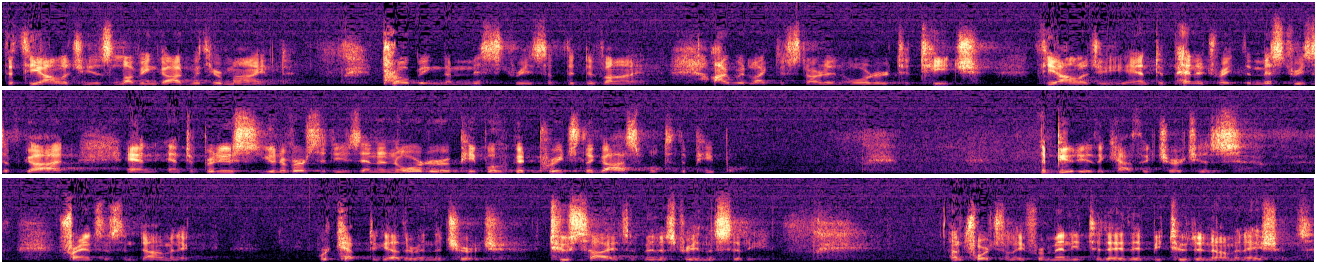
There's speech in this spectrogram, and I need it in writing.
The theology is loving God with your mind probing the mysteries of the divine. I would like to start an order to teach theology and to penetrate the mysteries of God and, and to produce universities and an order of people who could preach the gospel to the people. The beauty of the Catholic Church is Francis and Dominic were kept together in the church, two sides of ministry in the city. Unfortunately, for many today, there'd be two denominations.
